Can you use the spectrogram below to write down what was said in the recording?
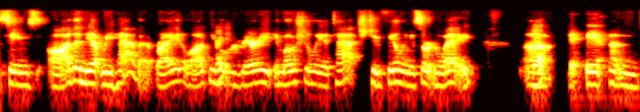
seems odd, and yet we have it, right? A lot of people right. are very emotionally attached to feeling a certain way. Uh, yep. and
